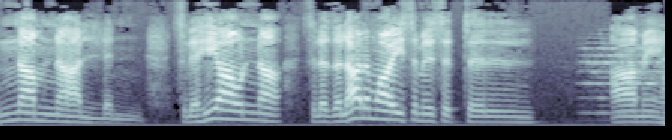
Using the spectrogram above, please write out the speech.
እናምናሃለን ስለ ሕያውና ስለ ዘላለማዊ ስምህ ስትል አሜን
